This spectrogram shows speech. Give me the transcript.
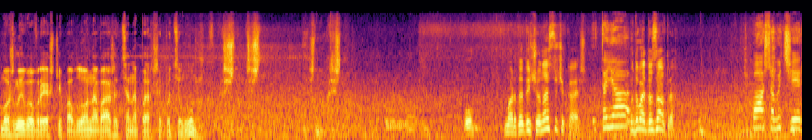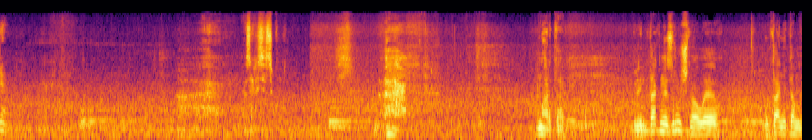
Можливо, врешті Павло наважиться на перший поцілунок. О, Марта, ти що, Настю чекаєш? Та я. Ну давай до завтра. Паша, вечеря. Зараз я секунду. Марта. Блін, так незручно, але у Тані там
